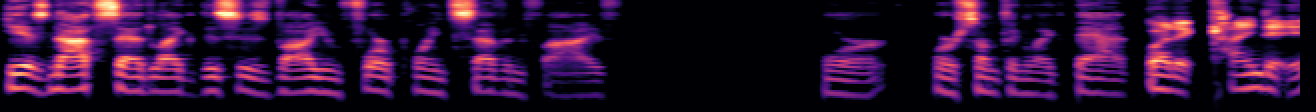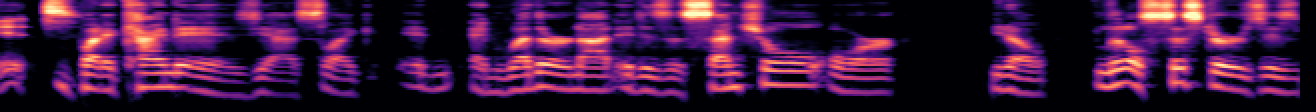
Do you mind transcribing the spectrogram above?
he has not said like this is volume 4.75 or or something like that. But it kind of is. but it kind of is yes like and, and whether or not it is essential or you know little sisters is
